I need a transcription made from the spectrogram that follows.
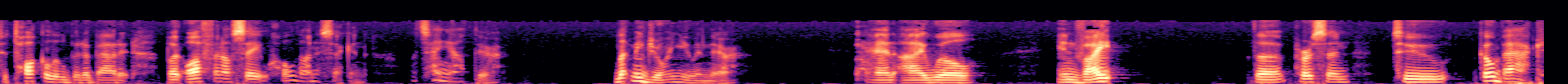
to talk a little bit about it, but often I'll say, hold on a second, let's hang out there. Let me join you in there. And I will invite the person to go back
